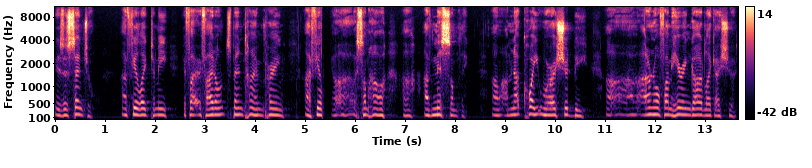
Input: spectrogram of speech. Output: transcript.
is essential. I feel like to me, if I, if I don't spend time praying, I feel like uh, somehow uh, I've missed something. Um, I'm not quite where I should be. Uh, I don't know if I'm hearing God like I should.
